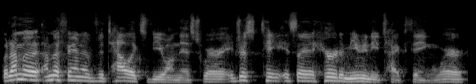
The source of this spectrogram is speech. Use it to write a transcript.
But I'm a I'm a fan of Vitalik's view on this, where it just ta- it's a herd immunity type thing, where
